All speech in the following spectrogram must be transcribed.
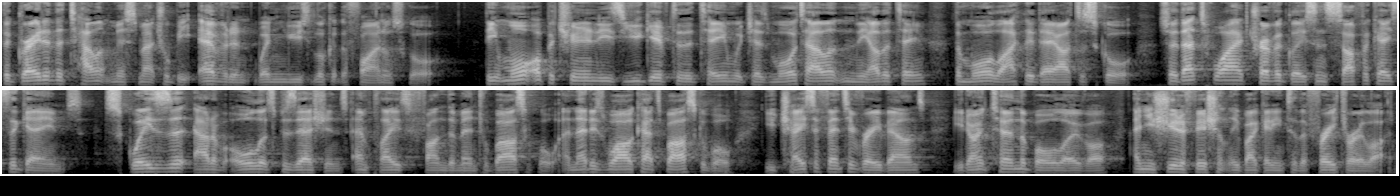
the greater the talent mismatch will be evident when you look at the final score the more opportunities you give to the team which has more talent than the other team, the more likely they are to score. So that's why Trevor Gleeson suffocates the games, squeezes it out of all its possessions, and plays fundamental basketball. And that is Wildcats basketball. You chase offensive rebounds, you don't turn the ball over, and you shoot efficiently by getting to the free throw line.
